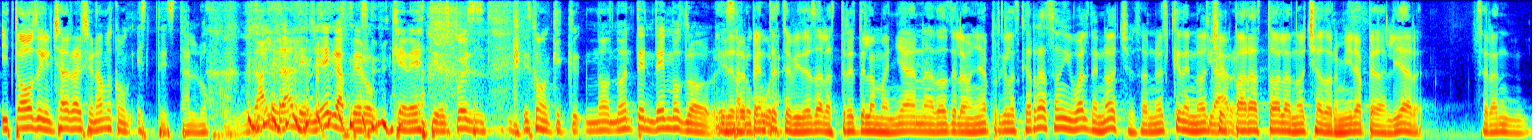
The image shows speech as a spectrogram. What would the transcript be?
y todos en el chat reaccionamos como, este está loco, dale, dale, llega, pero qué bestia. Después es como que, que no, no entendemos lo Y de repente locura. este video es a las 3 de la mañana, 2 de la mañana, porque las carreras son igual de noche. O sea, no es que de noche Claro. paras toda la noche a dormir, a pedalear. Serán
